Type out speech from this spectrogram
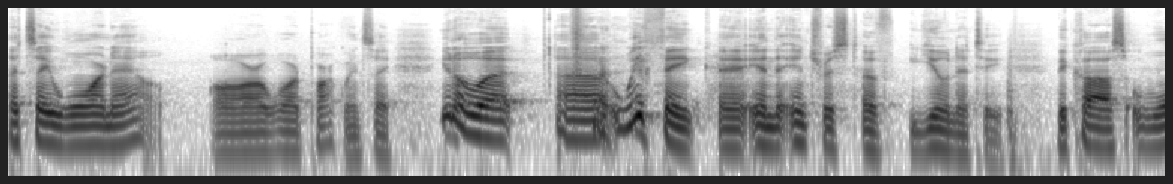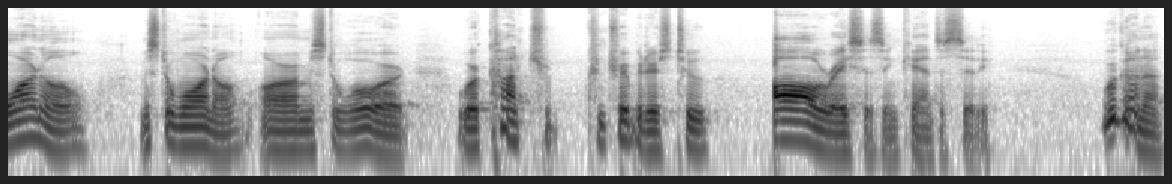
let's say, Wornall or Ward Parkway and say, you know what, uh, we think uh, in the interest of unity, because Wornall, Mr. Wornall or Mr. Ward were contr- contributors to all races in Kansas City. We're going to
